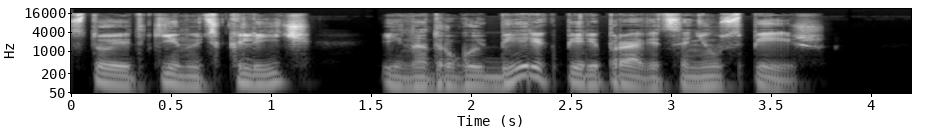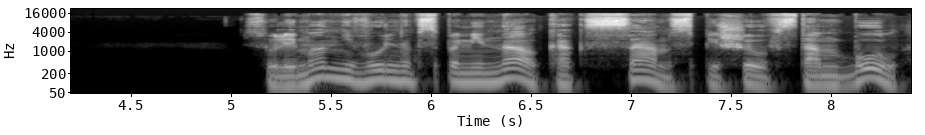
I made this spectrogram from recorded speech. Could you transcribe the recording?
Стоит кинуть клич, и на другой берег переправиться не успеешь. Сулейман невольно вспоминал, как сам спешил в Стамбул,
